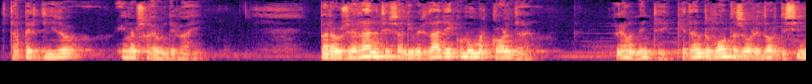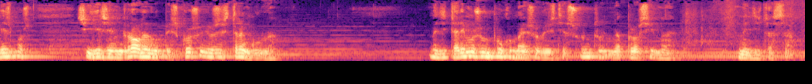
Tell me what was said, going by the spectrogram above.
Está perdido e não sabe onde vai. Para os errantes, a liberdade é como uma corda, realmente, que dando voltas ao redor de si mesmos, se desenrola no pescoço e os estrangula. Meditaremos um pouco mais sobre este assunto na próxima meditação.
